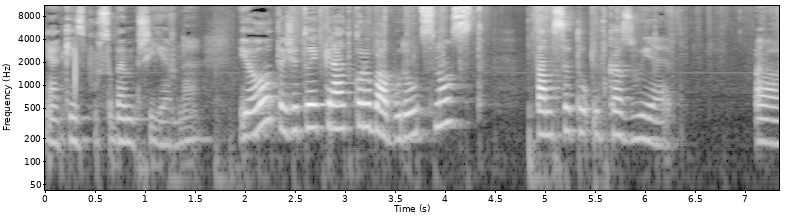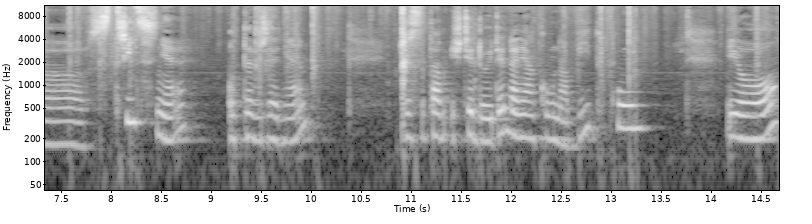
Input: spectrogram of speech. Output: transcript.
nějakým způsobem příjemné. Jo, takže to je krátkodobá budoucnost, tam se to ukazuje uh, střícně, otevřeně, že se tam ještě dojde na nějakou nabídku. Jo,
